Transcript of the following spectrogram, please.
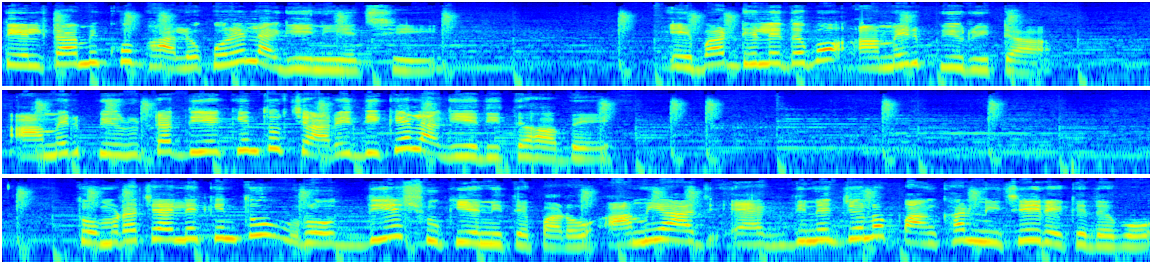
তেলটা আমি খুব ভালো করে লাগিয়ে নিয়েছি। এবার ঢেলে দেব আমের পিউরিটা। আমের পিউরিটা দিয়ে কিন্তু চারিদিকে লাগিয়ে দিতে হবে। তোমরা চাইলে কিন্তু রোদ দিয়ে শুকিয়ে নিতে পারো। আমি আজ একদিনের জন্য পাংখার নিচেই রেখে দেব।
